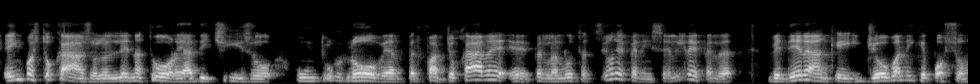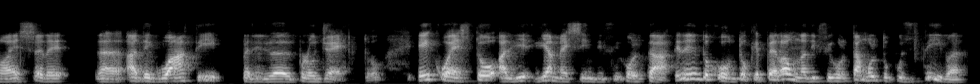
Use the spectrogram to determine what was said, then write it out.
e in questo caso l'allenatore ha deciso un turnover per far giocare, eh, per la rotazione, per inserire, per vedere anche i giovani che possono essere eh, adeguati per il progetto e questo li ha messi in difficoltà, tenendo conto che però ha una difficoltà molto positiva,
